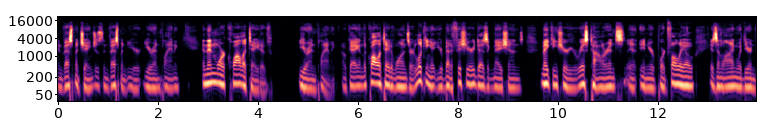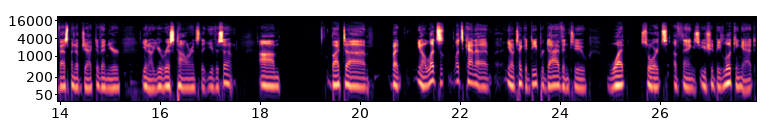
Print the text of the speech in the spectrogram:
investment changes, investment year year end planning, and then more qualitative year end planning. Okay. And the qualitative ones are looking at your beneficiary designations, making sure your risk tolerance in, in, your portfolio is in line with your investment objective and your, you know, your risk tolerance that you've assumed. Um, but, uh, but, you know, let's, let's kind of, you know, take a deeper dive into what sorts of things you should be looking at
